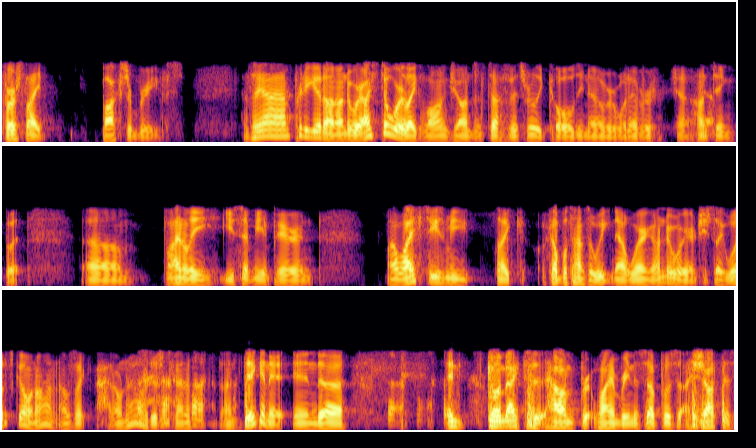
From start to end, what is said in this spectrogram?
First Lite boxer briefs." I was like, ah, "I'm pretty good on underwear. I still wear like long johns and stuff if it's really cold, you know, or whatever, uh, hunting." But um finally, you sent me a pair, and my wife sees me like a couple times a week now wearing underwear, and she's like, "What's going on?" And I was like, "I don't know. I Just kind of I'm digging it." And uh and going back to how I'm why I'm bringing this up was I shot this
